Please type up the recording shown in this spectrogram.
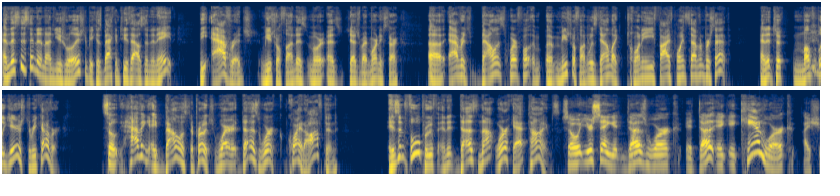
And this isn't an unusual issue because back in 2008, the average mutual fund, as more as judged by Morningstar, uh, average balanced portfolio uh, mutual fund was down like twenty five point seven percent, and it took multiple years to recover. So having a balanced approach where it does work quite often isn't foolproof, and it does not work at times. So you're saying it does work. It does. It, it can work. I, sh-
